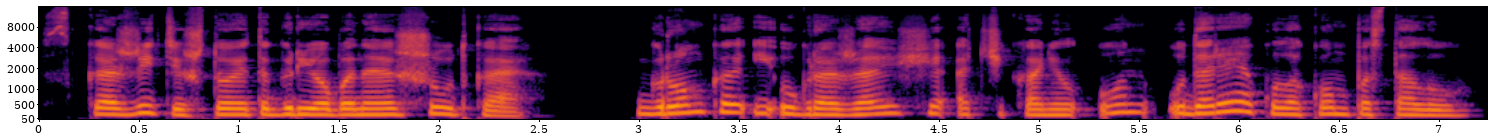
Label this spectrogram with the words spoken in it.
«Скажите, что это грёбаная шутка!» Громко и угрожающе отчеканил он, ударяя кулаком по столу.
